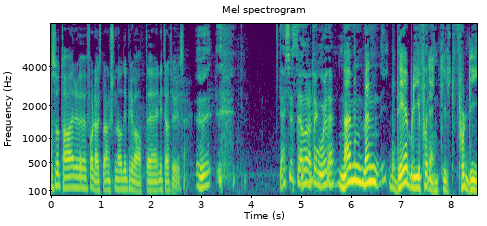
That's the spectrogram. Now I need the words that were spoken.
Og så tar forlagsbransjen og de private litteraturhuset? Uh, jeg syns det hadde vært en god idé. Nei, men, men det blir for enkelt. Fordi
